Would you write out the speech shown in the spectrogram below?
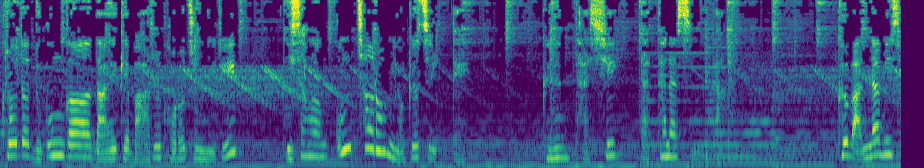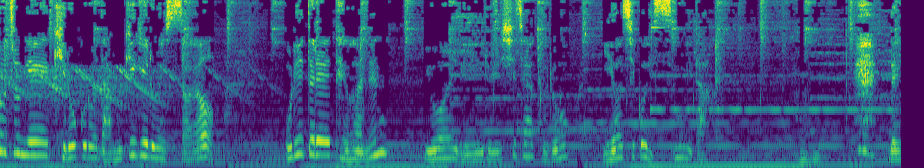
그러다 누군가 나에게 말을 걸어준 일이 이상한 꿈처럼 여겨질 때 그는 다시 나타났습니다. 그 만남이 소중해 기록으로 남기기로 했어요. 우리들의 대화는 6월 2일을 시작으로 이어지고 있습니다. 네.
